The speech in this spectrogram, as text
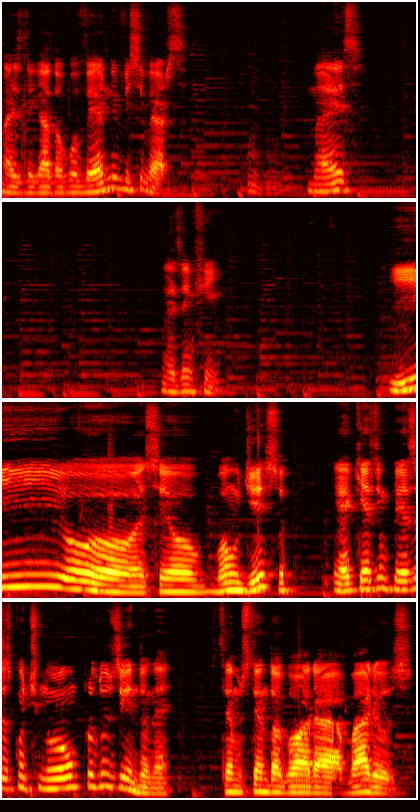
mais ligado ao governo e vice-versa. Uhum. Mas. Mas enfim. E o seu bom disso é que as empresas continuam produzindo, né? Estamos tendo agora vários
